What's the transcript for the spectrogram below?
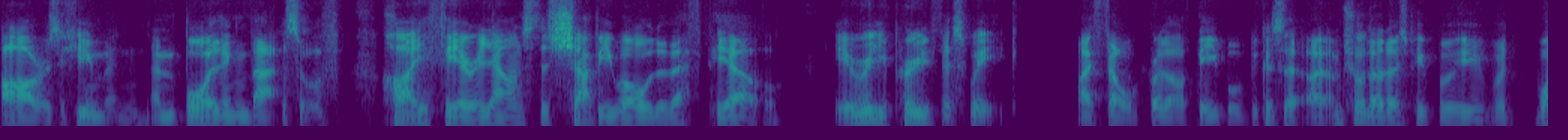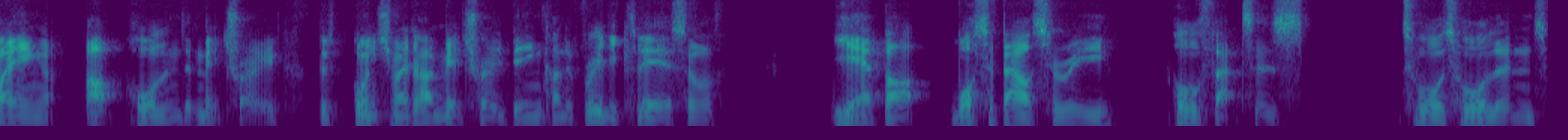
are as a human and boiling that sort of high theory down to the shabby world of FPL, it really proved this week. I felt for a lot of people because I, I'm sure there are those people who were weighing up Haaland and Mitro. The points you made about Mitro being kind of really clear, sort of, yeah, but what aboutery pull factors towards Haaland?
